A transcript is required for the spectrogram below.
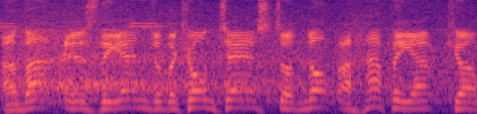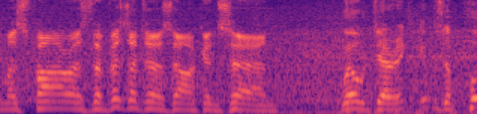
And that is the end of the contest and not a happy outcome as far as the visitors are concerned. Well, Derek, it was a poor...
